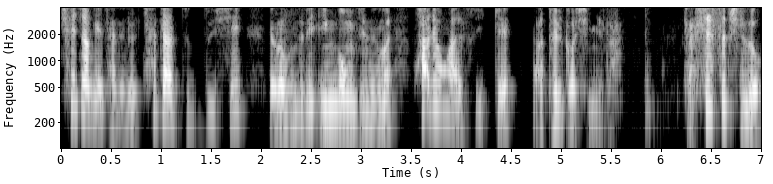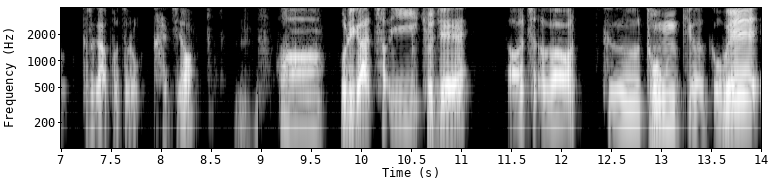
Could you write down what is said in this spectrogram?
최적의 자리를 찾아주듯이 여러분들이 인공지능을 활용할 수 있게 될 것입니다. 자, 실습실로 들어가 보도록 하죠. 음. 어, 우리가 이 교재 어, 어, 그 동, 그 왜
